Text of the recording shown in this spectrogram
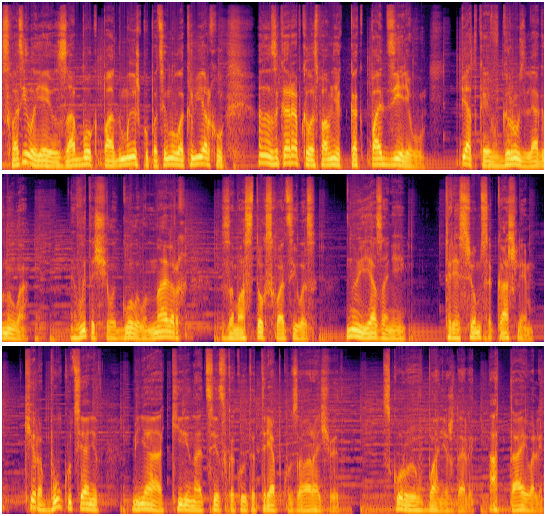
Схватила я ее за бок под мышку, потянула кверху. Она закарабкалась по мне, как по дереву. Пяткой в грудь лягнула. Вытащила голову наверх, за мосток схватилась. Ну и я за ней. Трясемся, кашляем. Кира булку тянет, меня Кирин отец в какую-то тряпку заворачивает. Скорую в бане ждали, оттаивали.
